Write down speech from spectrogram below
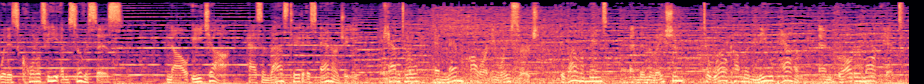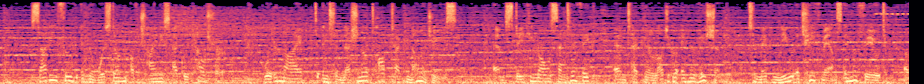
with its quality and services. Now Yijia has invested its energy, capital, and manpower in research, development, and innovation to welcome a new pattern and broader market, setting food in the wisdom of Chinese agriculture with an eye to international top technologies and staking on scientific and technological innovation to make new achievements in the field of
